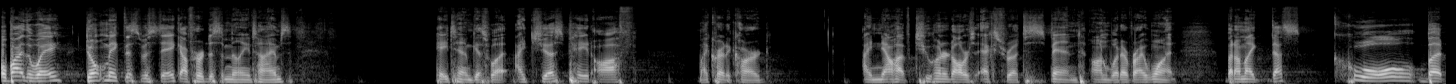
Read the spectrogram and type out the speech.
Oh, by the way, don't make this mistake. I've heard this a million times. Hey, Tim, guess what? I just paid off my credit card. I now have $200 extra to spend on whatever I want. But I'm like, that's cool, but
